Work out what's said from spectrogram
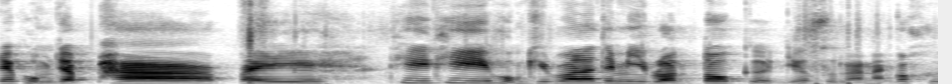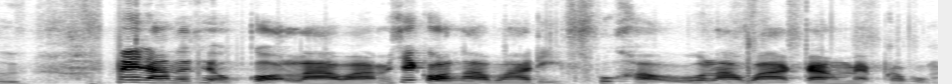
จะผมจะพาไปที่ที่ผมคิดว่าน่าจะมีบรอนโตเกิดเยอะสุดแล้วนะก็คือแม่น้ำในแถวเกาะลาวา ไม่ใช่เกาะลาวาดิภูเขาลาวากลางแมปครับผม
